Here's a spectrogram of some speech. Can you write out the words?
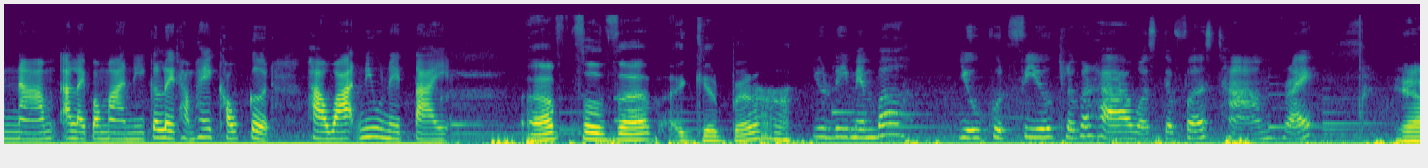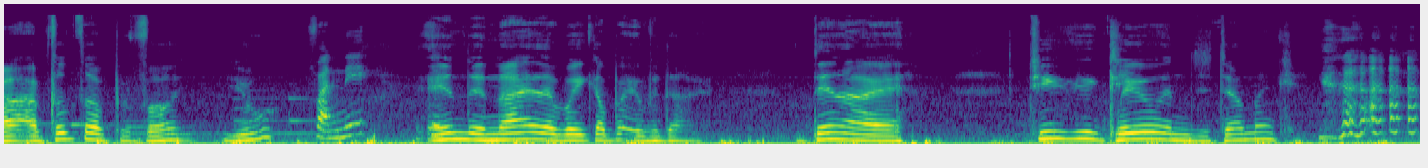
นน้ำอะไรประมาณนี้ก็เลยทำให้เขาเกิดภาวะนิ่วในไต After that, I get better. You remember you could feel clover Cleopatra was the first time right Yeah, I felt that before you. funny In the night, I wake up every night. Then I cheeky clear in the stomach.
